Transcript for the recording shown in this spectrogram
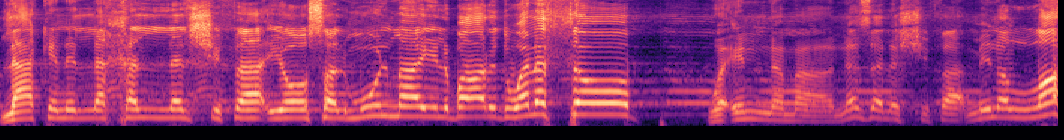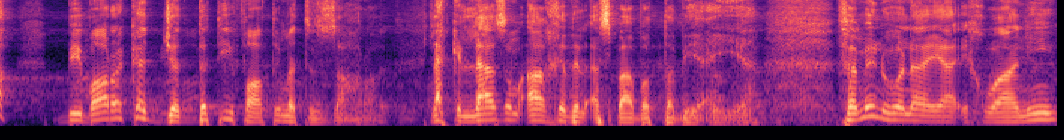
لكن اللي خلى الشفاء يوصل مو الماء البارد ولا الثوب. وإنما نزل الشفاء من الله ببركة جدتي فاطمة الزهراء. لكن لازم آخذ الأسباب الطبيعية. فمن هنا يا إخواني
